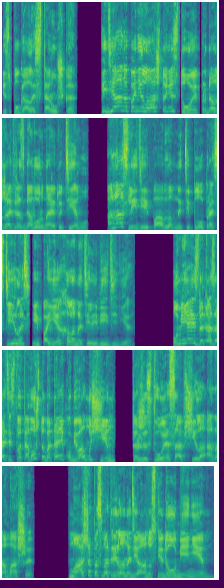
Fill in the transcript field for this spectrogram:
Испугалась старушка. И Диана поняла, что не стоит продолжать разговор на эту тему. Она с Лидией Павловной тепло простилась и поехала на телевидение. «У меня есть доказательства того, что ботаник убивал мужчин», торжествуя сообщила она Маше. Маша посмотрела на Диану с недоумением.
